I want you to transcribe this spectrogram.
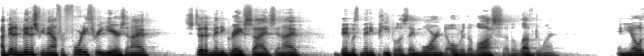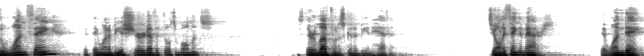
I've been in ministry now for 43 years, and I've stood at many gravesides, and I've been with many people as they mourned over the loss of a loved one. And you know the one thing that they want to be assured of at those moments? Is their loved one is going to be in heaven. It's the only thing that matters. That one day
